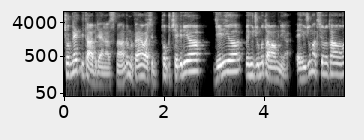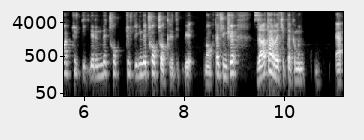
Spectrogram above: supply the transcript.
çok net bir tabir yani aslında anladın mı? Fenerbahçe topu çeviriyor, geliyor ve hücumu tamamlıyor. E, hücum aksiyonu tamamlamak Türk liglerinde çok Türk liginde çok çok kritik bir nokta. Çünkü zaten rakip takımın yani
